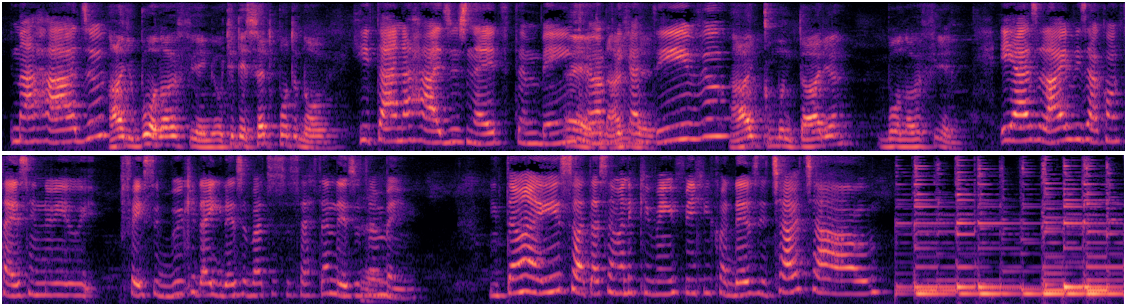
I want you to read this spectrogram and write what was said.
Na rádio. Rádio Boa Nova FM, 87.9. E tá na Rádios Net também, É, que é aplicativo. Rádio Comunitária Boa Nova FM. E as lives acontecem no Facebook da Igreja Batista Sertanejo também. Então é isso, até semana que vem. Fiquem com Deus e tchau, tchau!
